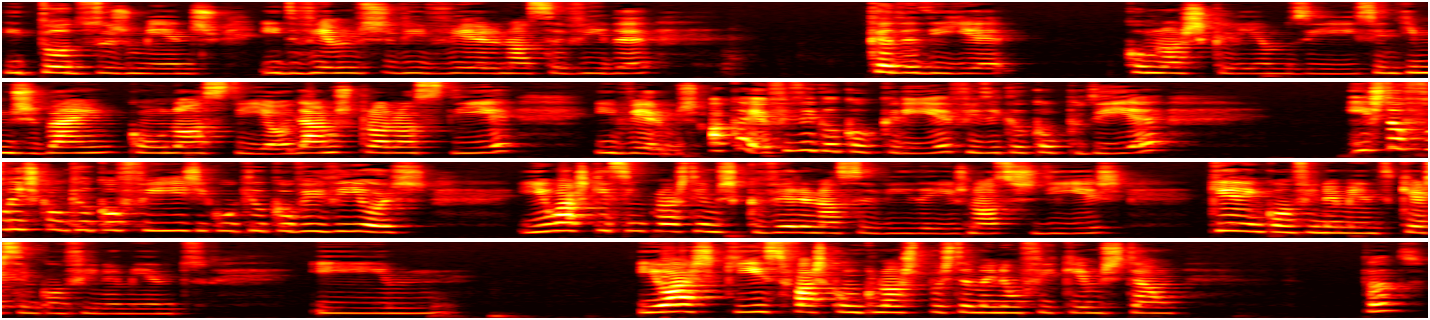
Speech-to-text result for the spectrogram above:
e todos os momentos e devemos viver a nossa vida cada dia como nós queremos e sentimos bem com o nosso dia. Olharmos para o nosso dia e vermos, ok, eu fiz aquilo que eu queria, fiz aquilo que eu podia e estou feliz com aquilo que eu fiz e com aquilo que eu vivi hoje. E eu acho que é assim que nós temos que ver a nossa vida e os nossos dias, quer em confinamento, quer sem confinamento. E, eu acho que isso faz com que nós depois também não fiquemos tão. Pronto.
